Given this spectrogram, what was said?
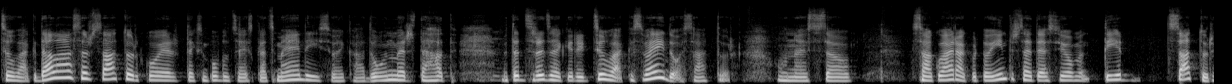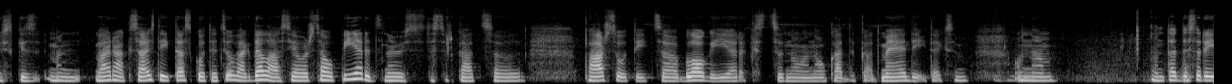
cilvēki dalās ar saturu, ko ir teiksim, publicējis kāds mēdījis vai kāda universitāte, bet tad es redzēju, ka ir cilvēki, kas veido saturu. Un es uh, sāku vairāk par to interesēties, jo man tīri saturiski man vairāk saistīja tas, ko tie cilvēki dalās jau ar savu pieredzi. Nevis tas ir kāds uh, pārsūtīts uh, bloga ieraksts no, no kāda, kāda mēdīja. Un, um, Un tad es arī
